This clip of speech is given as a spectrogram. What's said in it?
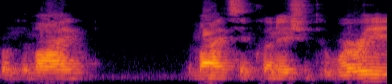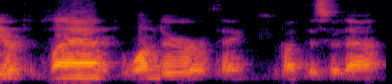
from the mind, the mind's inclination to worry or to plan or to wonder or think about this or that.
